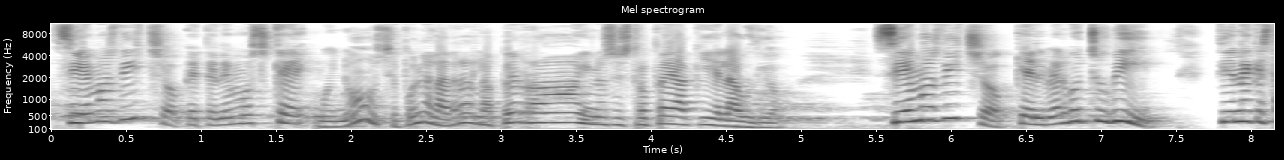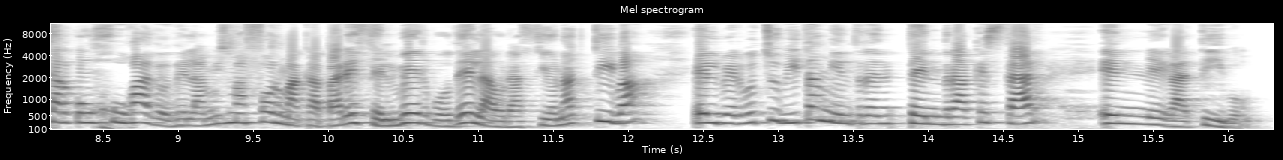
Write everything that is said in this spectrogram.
Si hemos dicho que tenemos que... Bueno, se pone a ladrar la perra y nos estropea aquí el audio. Si hemos dicho que el verbo to be tiene que estar conjugado de la misma forma que aparece el verbo de la oración activa, el verbo to be también tendrá que estar en negativo.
